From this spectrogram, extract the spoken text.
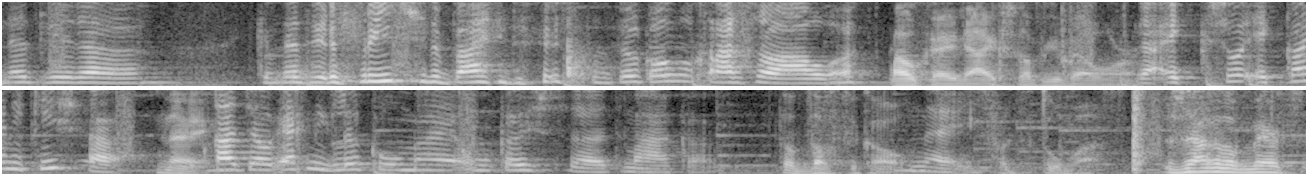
net weer. eh, ik heb net weer een vriendje erbij, dus dat wil ik ook wel graag zo houden. Oké, nou, ik snap je wel hoor. Ja, ik, sorry, ik kan niet kiezen. Nee. Het gaat jou ook echt niet lukken om, mij, om een keuze te maken. Dat dacht ik al. Nee. Verdomme. We zagen dat Mert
